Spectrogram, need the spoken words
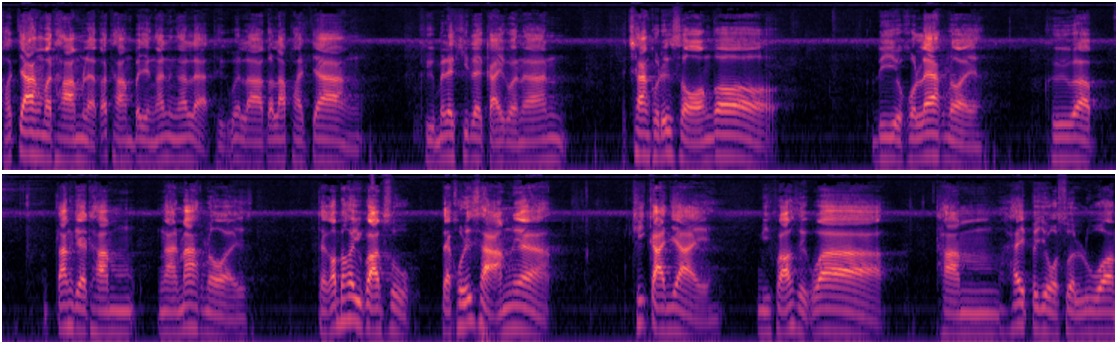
เขาจ้างมาทำแหละก็ทำไปอย่างนั้นอย่างนั้นแหละถึงเวลาก็รับพาจ้าง คือไม่ได้คิดอะไรไกลกว่านั้น ช่างคนที่สองก็ดีกว่คนแรกหน่อย คือแบบตั้งใจทำงานมากหน่อย แต่ก็ไม่ค่อยมีความสุข แต่คนที่สามเนี่ยคิดการใหญ่มีความรู้สึกว่าทำให้ประโยชน์ส่วนรวม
